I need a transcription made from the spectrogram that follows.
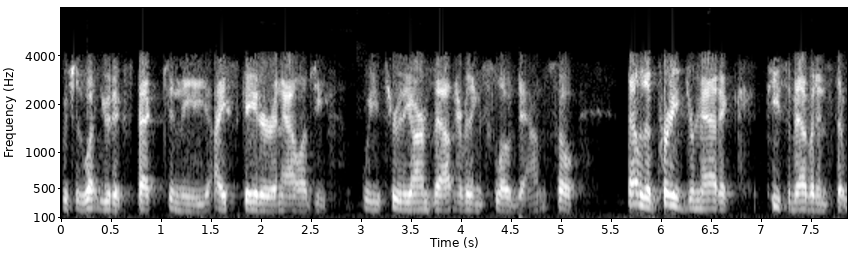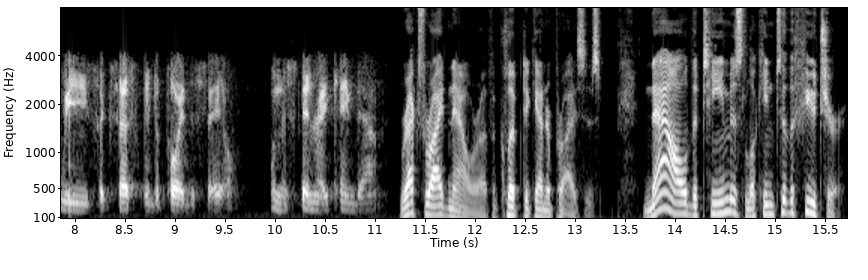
which is what you would expect in the ice skater analogy. We threw the arms out and everything slowed down. So that was a pretty dramatic piece of evidence that we successfully deployed the sail when the spin rate came down. Rex Ridenoure of Ecliptic Enterprises. Now the team is looking to the future,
